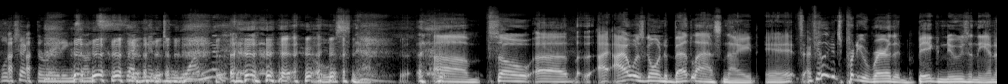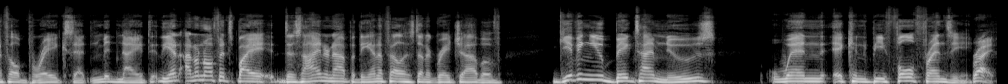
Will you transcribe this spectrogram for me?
We'll check the ratings on segment one. oh snap! um, so uh, I, I was going to bed last night, and it's, I feel like it's pretty rare that big news in the NFL breaks at midnight. The I don't know if it's by design or not, but the NFL has done a great job of giving you big time news when it can be full frenzy. Right.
